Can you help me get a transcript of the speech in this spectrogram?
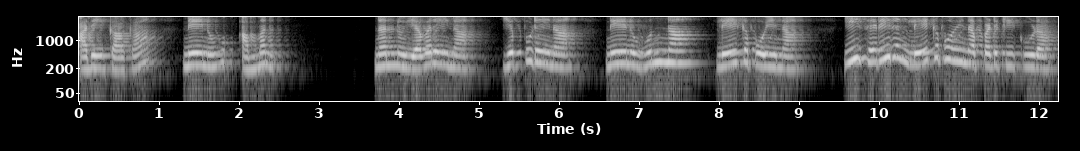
అదే కాక నేను అమ్మను. నన్ను ఎవరైనా ఎప్పుడైనా నేను ఉన్నా లేకపోయినా ఈ శరీరం లేకపోయినప్పటికీ కూడా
